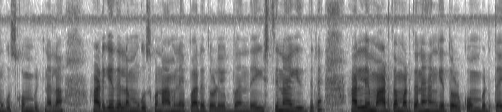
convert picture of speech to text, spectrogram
ಮುಗಿಸ್ಕೊಂಡ್ಬಿಟ್ನಲ್ಲ, ಅಡುಗೆದೆಲ್ಲ ಮುಗಿಸ್ಕೊಂಡು ಆಮೇಲೆ ಪಾರೆ ತೊಳೆಯೋಕೆ ಬಂದೆ. ಇಷ್ಟು ದಿನ ಆಗಿದ್ದರೆ ಅಲ್ಲೇ ಮಾಡ್ತಾ ಮಾಡ್ತಾನೆ ಹಾಗೆ ತೊಳ್ಕೊಂಬಿಡ್ತಾ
